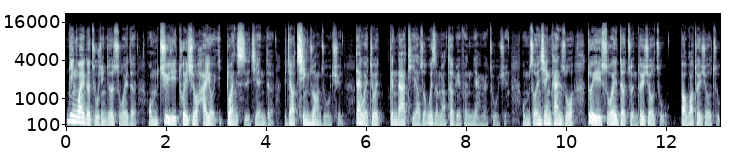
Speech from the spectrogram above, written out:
另外一个族群就是所谓的我们距离退休还有一段时间的比较青壮族群，待会就会跟大家提到说为什么要特别分两个族群。我们首先先看说，对于所谓的准退休族，包括退休族，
